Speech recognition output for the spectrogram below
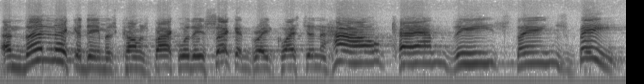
And then Nicodemus comes back with his second great question How can these things be?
